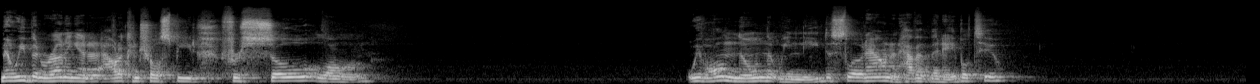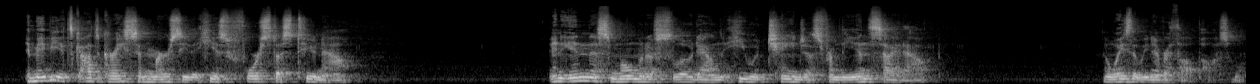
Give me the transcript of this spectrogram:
Man, we've been running at an out of control speed for so long. We've all known that we need to slow down and haven't been able to. And maybe it's God's grace and mercy that He has forced us to now. And in this moment of slowdown, that He would change us from the inside out in ways that we never thought possible.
